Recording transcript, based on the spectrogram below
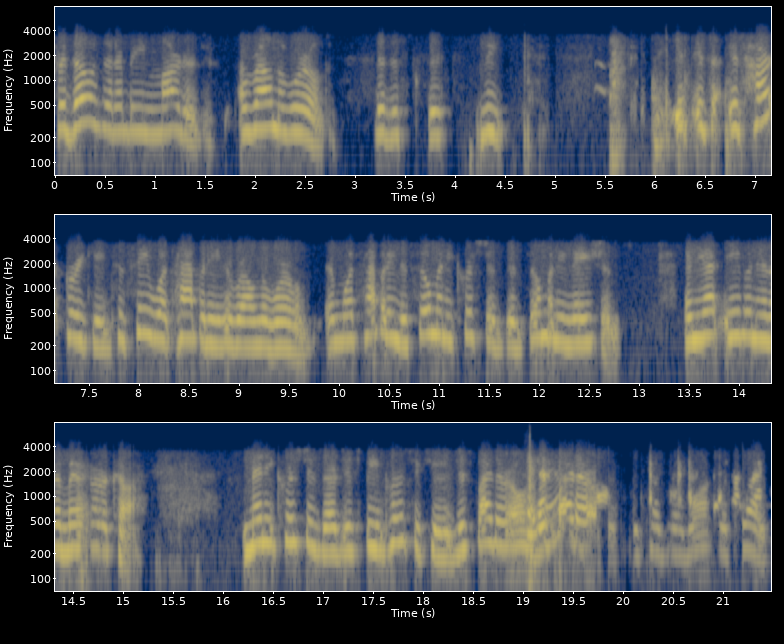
for those that are being martyred around the world. The, the, the, it, it's, it's heartbreaking to see what's happening around the world and what's happening to so many Christians in so many nations. And yet, even in America, many Christians are just being persecuted just by their own because they walk with Christ.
